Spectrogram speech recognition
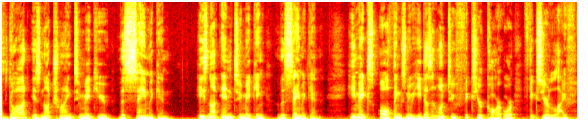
God is not trying to make you the same again. He's not into making the same again. He makes all things new. He doesn't want to fix your car or fix your life.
